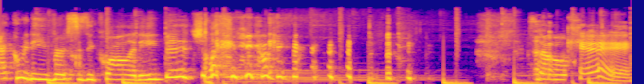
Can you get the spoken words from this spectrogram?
equity versus equality, bitch. so okay.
